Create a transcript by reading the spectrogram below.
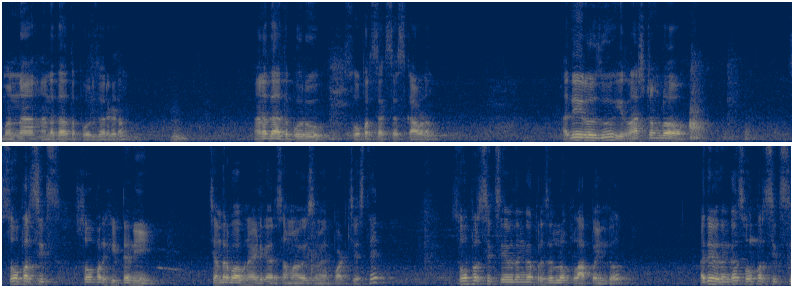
మొన్న అన్నదాత పోరు జరగడం అన్నదాత పోరు సూపర్ సక్సెస్ కావడం అదే రోజు ఈ రాష్ట్రంలో సూపర్ సిక్స్ సూపర్ హిట్ అని చంద్రబాబు నాయుడు గారి సమావేశం ఏర్పాటు చేస్తే సూపర్ సిక్స్ ఏ విధంగా ప్రజల్లో ఫ్లాప్ అయిందో అదేవిధంగా సూపర్ సిక్స్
